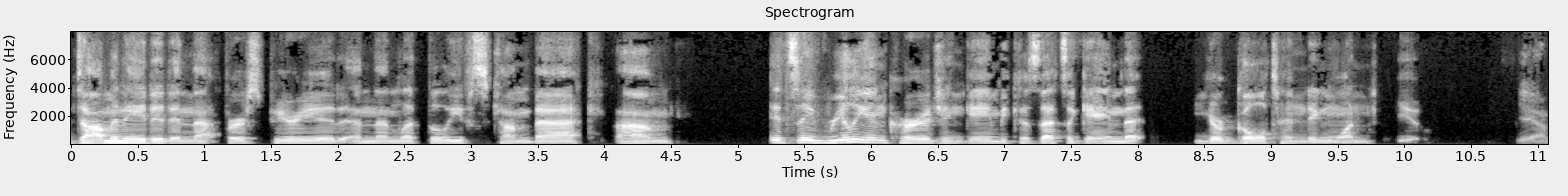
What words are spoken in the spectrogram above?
dominated in that first period and then let the Leafs come back. Um, it's a really encouraging game because that's a game that your goaltending won for you. Yeah.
